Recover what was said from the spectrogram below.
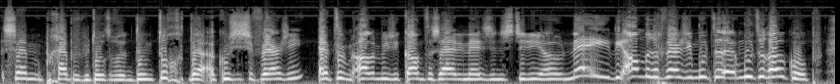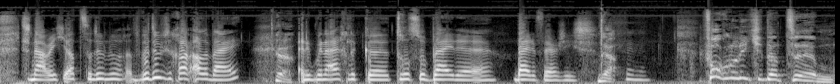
Sam, ik begrijp wat je bedoelt, we doen toch de akoestische versie. En toen alle muzikanten zeiden ineens in de studio, nee, die andere versie moet, moet er ook op. Dus nou weet je wat, we doen, we doen ze gewoon allebei. Ja. En ik ben eigenlijk uh, trots op beide, beide versies. Ja. Volgende liedje, dat, um,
